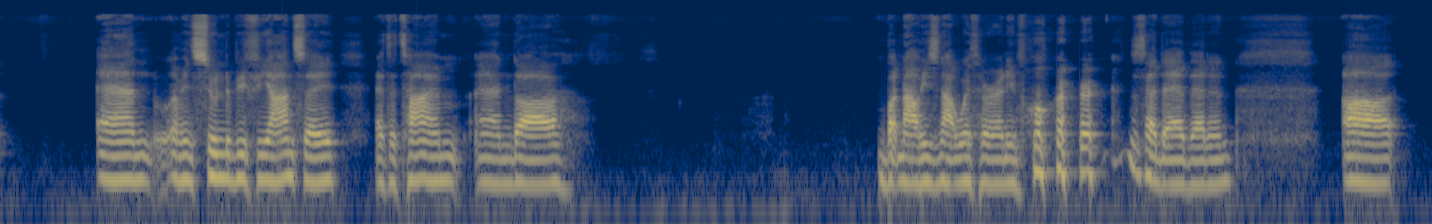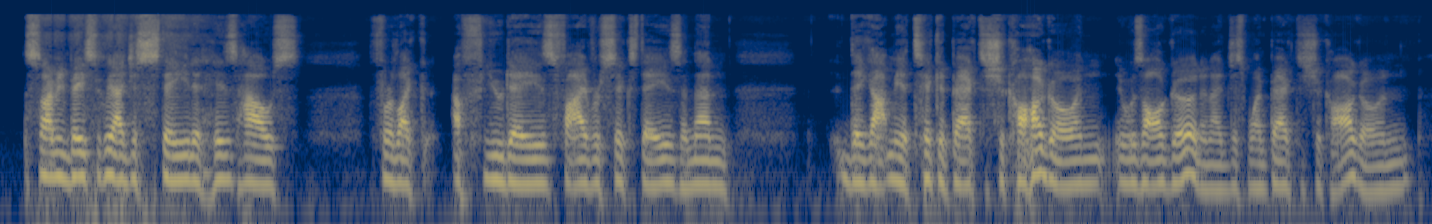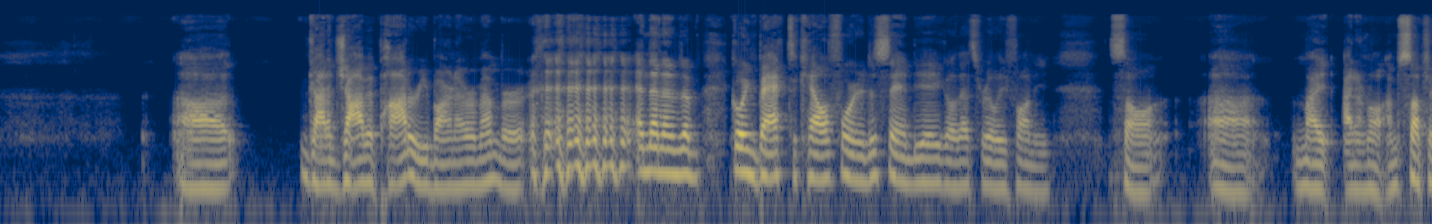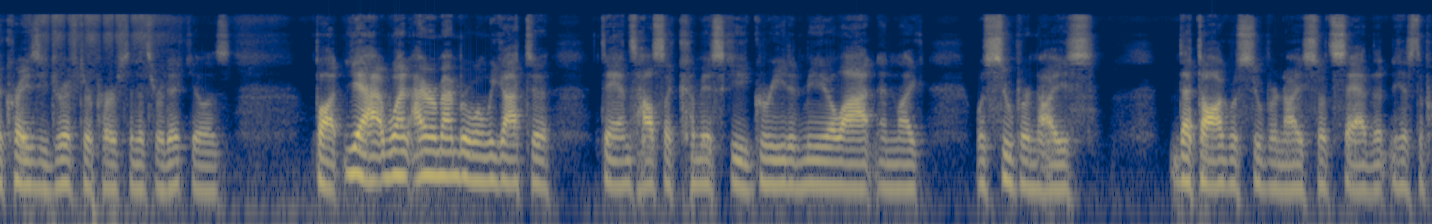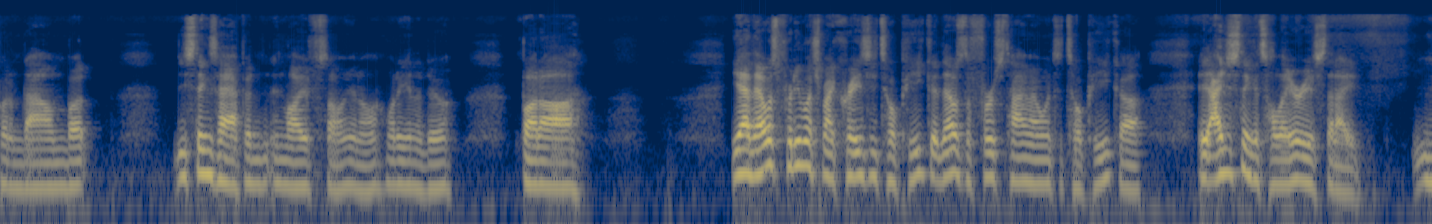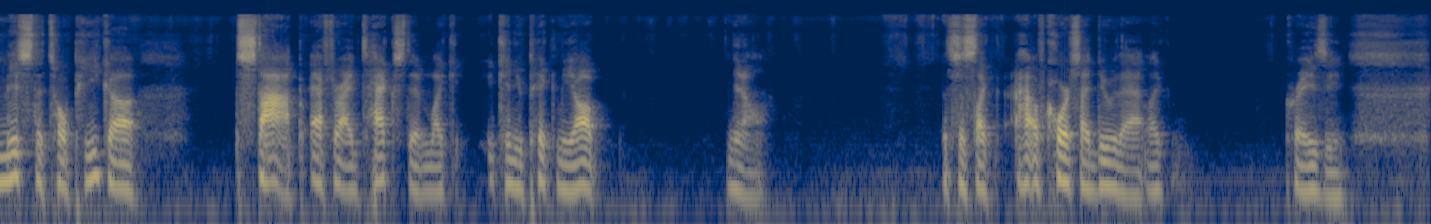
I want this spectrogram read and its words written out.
and I mean soon to be fiance at the time and uh but now he's not with her anymore. just had to add that in. Uh so I mean basically I just stayed at his house for like a few days, 5 or 6 days and then they got me a ticket back to Chicago and it was all good and I just went back to Chicago and uh got a job at Pottery Barn, I remember. and then ended up going back to California to San Diego. That's really funny. So uh my I don't know, I'm such a crazy drifter person, it's ridiculous. But yeah, when I remember when we got to Dan's house, like Comiskey greeted me a lot and like was super nice. That dog was super nice, so it's sad that he has to put him down, but these things happen in life, so you know, what are you gonna do? But uh yeah, that was pretty much my crazy Topeka. That was the first time I went to Topeka. I just think it's hilarious that I missed the Topeka stop after I text him like, "Can you pick me up?" You know, it's just like, of course I do that. Like, crazy.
